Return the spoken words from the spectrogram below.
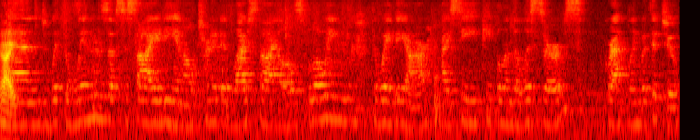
Right. And with the winds of society and alternative lifestyles blowing the way they are, I see people in the listservs grappling with it too.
